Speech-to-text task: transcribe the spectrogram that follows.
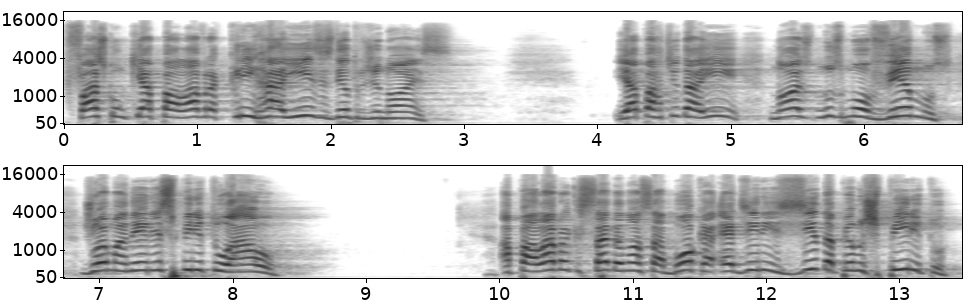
faz com que a palavra crie raízes dentro de nós. E a partir daí, nós nos movemos de uma maneira espiritual. A palavra que sai da nossa boca é dirigida pelo Espírito.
